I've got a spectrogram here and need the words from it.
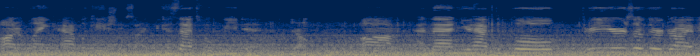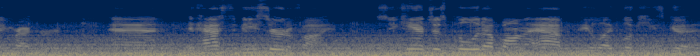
on a blank application site because that's what we did. Um, and then you have to pull three years of their driving record, and it has to be certified. So you can't just pull it up on the app and be like, "Look, he's good."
